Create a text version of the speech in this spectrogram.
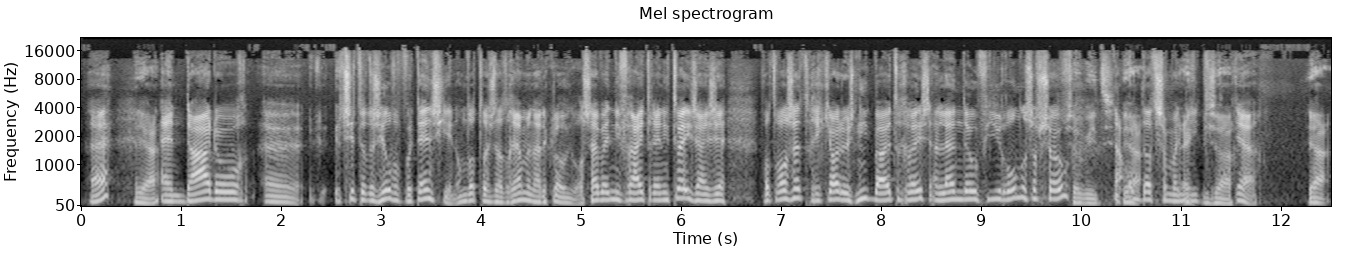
Hè? Ja. En daardoor eh, zit er dus heel veel potentie in. Omdat dus dat remmen naar de kloot was. Ze hebben in die vrije training 2 zijn ze... Wat was het? Ricciardo is niet buiten geweest. En Lando vier rondes of zo. Zoiets. Nou, ja. omdat ze maar niet... bizar. Ja, Ja.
